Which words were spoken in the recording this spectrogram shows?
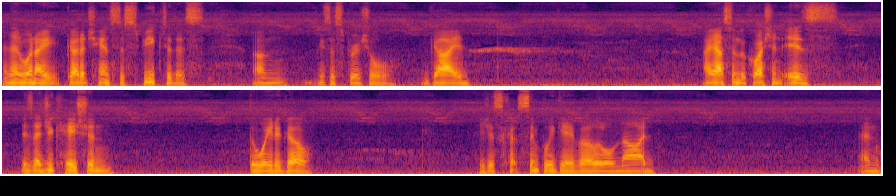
And then when I got a chance to speak to this, um, he's a spiritual guide. I asked him the question: Is is education the way to go? He just simply gave a little nod and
